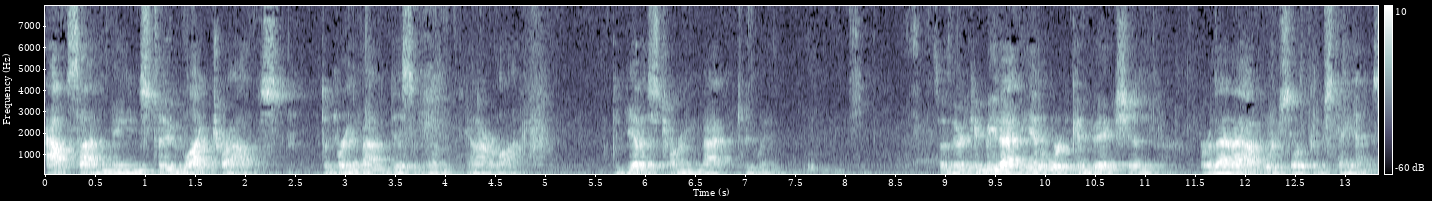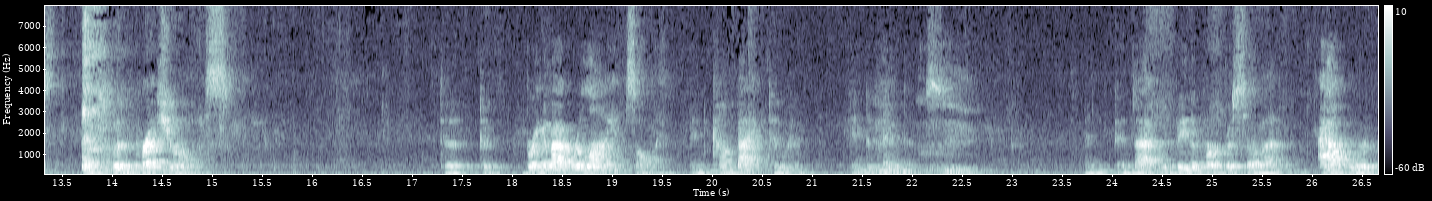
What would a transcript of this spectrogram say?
outside means too, like trials, to bring about discipline in our life, to get us turning back to Him. So there can be that inward conviction or that outward circumstance that's putting pressure on us to, to bring about reliance on Him and come back to Him, independence. And, and that would be the purpose of an outward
